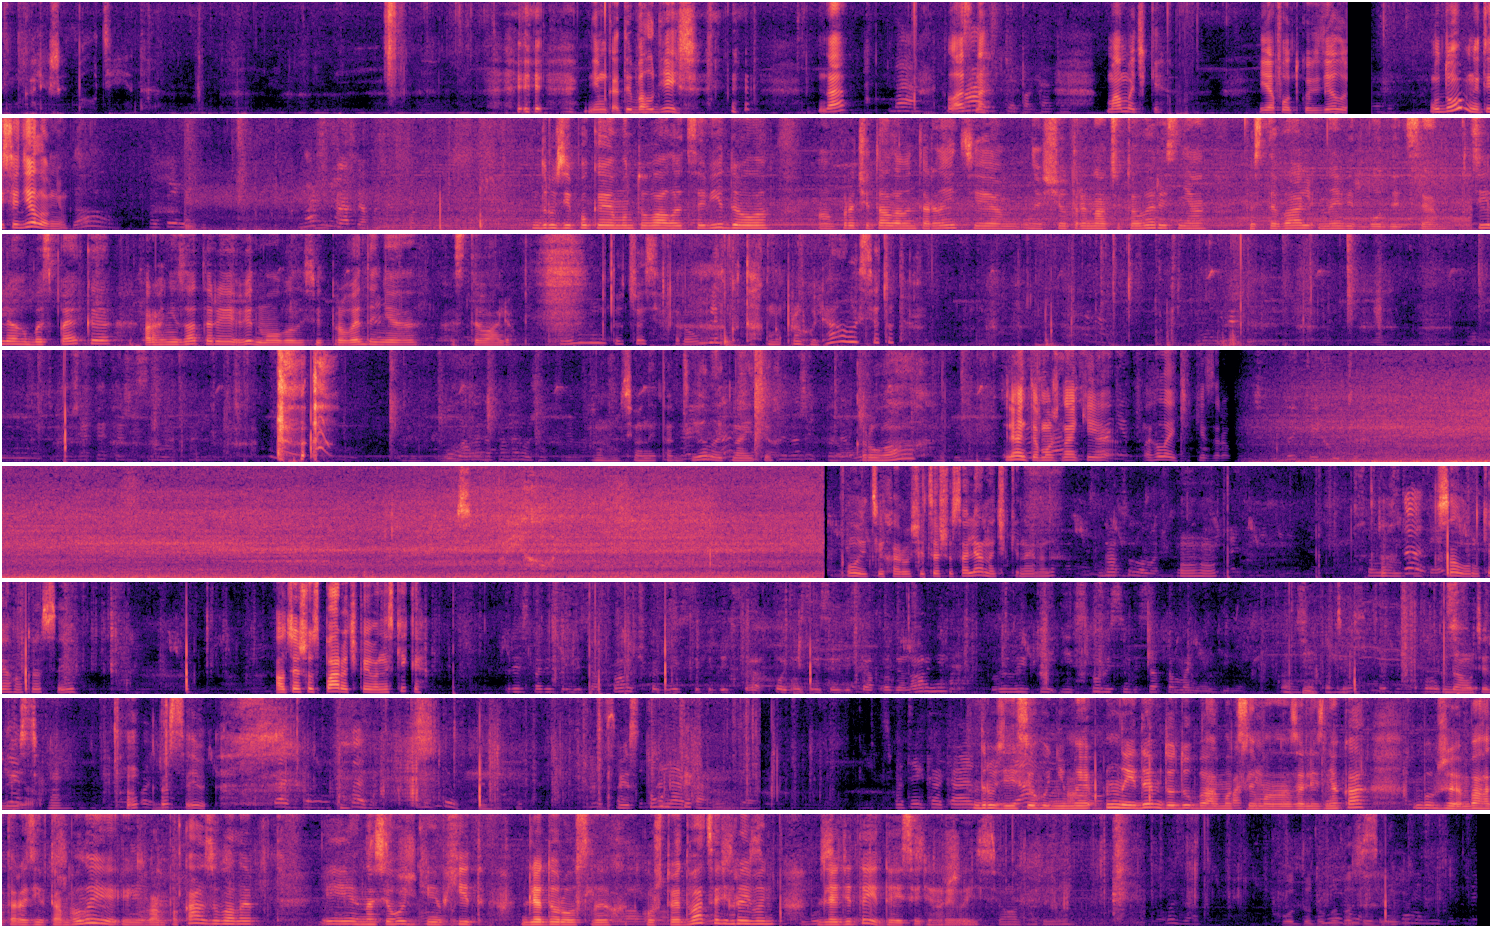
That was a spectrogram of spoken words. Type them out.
Димка. Димка, ты балдеешь? Да? Да. Классно? Мамочки? Я фотку сделаю. Удобный? Ты сидела в нем? Именно. Друзі, поки монтували це відео, прочитала в інтернеті, що 13 вересня фестиваль не відбудеться. В цілях безпеки організатори відмовились від проведення фестивалю. Тут щось роблять. Так, ми прогулялися тут. Ось вони так роблять на цих кругах. Гляньте, можна які глечики зробити. Дикий хутір. Приїхали. Ой, ці хороші. Це що, соляночки, мабуть, так? Да? Угу. Салонки, ага, красиві. А оце що з парочкою, вони скільки? 380 парочка, 250, ой, 280 одинарні великі і 180 там маленькі. Да, оці 200. Красиві. Свістульки. Друзі, сьогодні ми не йдемо до дуба Максима. Залізняка, бо вже багато разів там були і вам показували. І на сьогодні вхід для дорослих коштує 20 гривень, для дітей 10 гривень. 60 до дуба 20 гривень.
